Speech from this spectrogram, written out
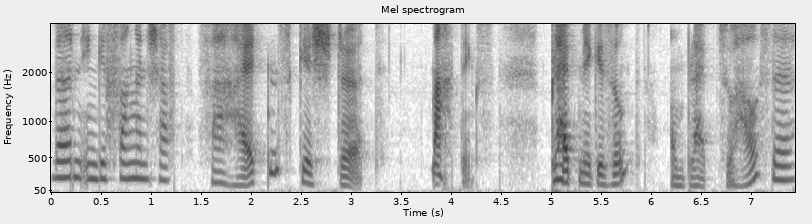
werden in Gefangenschaft verhaltensgestört. Macht nichts. Bleibt mir gesund und bleibt zu Hause.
